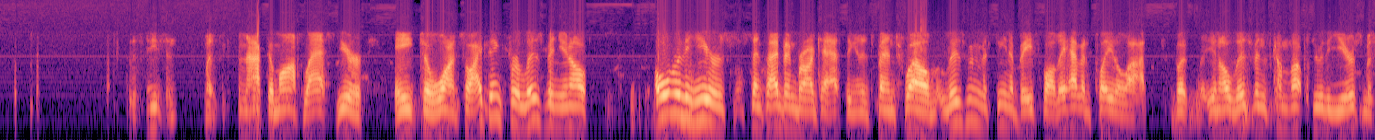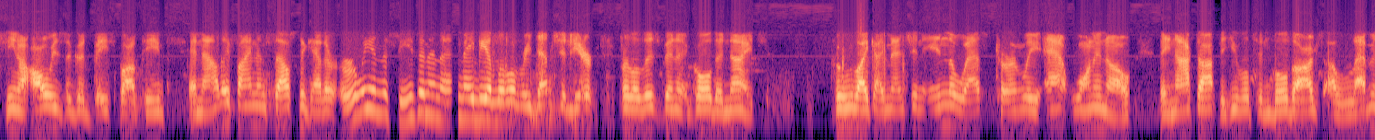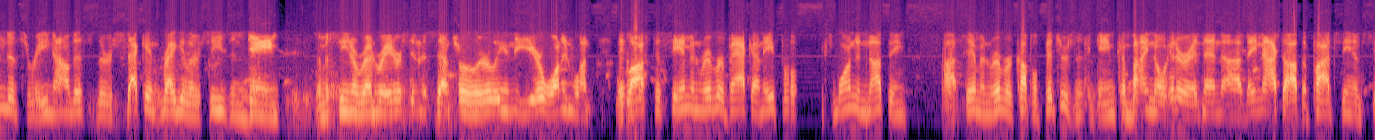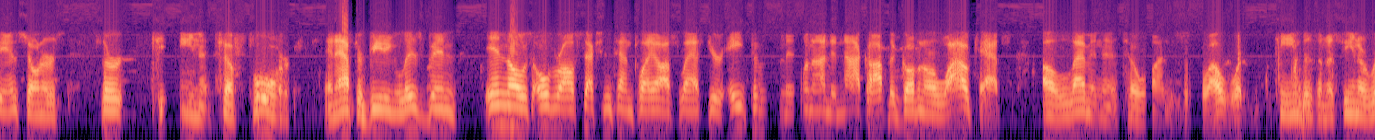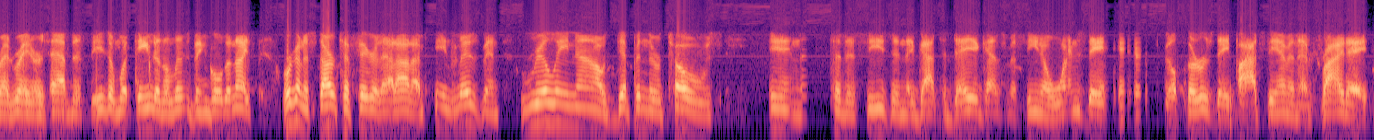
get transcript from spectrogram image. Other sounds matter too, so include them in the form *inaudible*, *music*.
the season but knocked them off last year, eight to one. So I think for Lisbon, you know, over the years since I've been broadcasting, and it's been 12, Lisbon Massena baseball, they haven't played a lot. But, you know, Lisbon's come up through the years. Massena, always a good baseball team. And now they find themselves together early in the season, and maybe a little redemption here for the Lisbon Golden Knights, who, like I mentioned, in the West, currently at 1 and 0. They knocked off the Heuvelton Bulldogs 11 to 3. Now this is their second regular season game. The Massena Red Raiders in the Central early in the year, 1 and 1. They lost to Salmon River back on April 6, 1 to nothing. Uh, Salmon River, a couple pitchers in the game, combined no hitter, and then uh, they knocked off the Potsdam Sandstoners 13 to 4. And after beating Lisbon in those overall Section 10 playoffs last year, 8 to 1, went on to knock off the Gouverneur Wildcats 11 to 1. Well, what team does the Massena Red Raiders have this season? What team do the Lisbon Golden Knights? We're going to start to figure that out. I mean, Lisbon really now dipping their toes in to the season. They've got today against Massena, Wednesday, Thursday, Potsdam, and then Friday,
